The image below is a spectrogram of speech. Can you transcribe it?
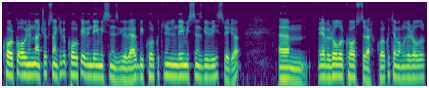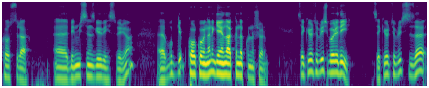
Korku oyunundan çok sanki bir korku evindeymişsiniz gibi veya bir korku tünelindeymişsiniz gibi bir his veriyor. Ya bir roller coaster'a, korku temalı bir roller coaster'a e, binmişsiniz gibi bir his veriyor. E, bu korku oyunlarının genel hakkında konuşuyorum. Security Breach böyle değil. Security Breach size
